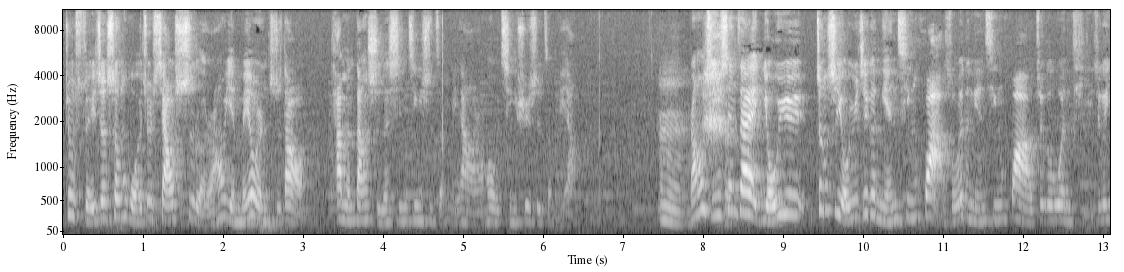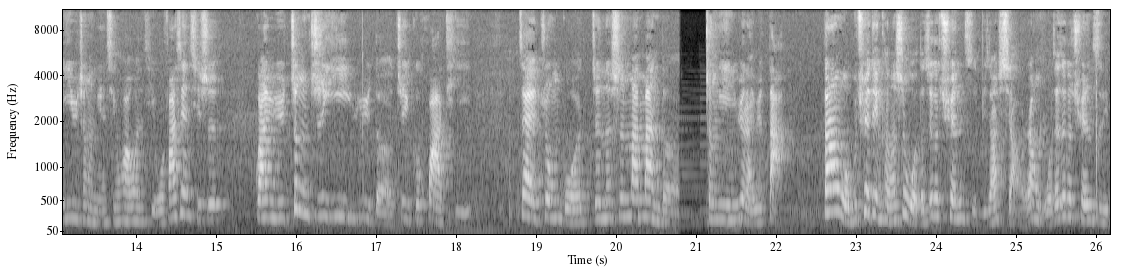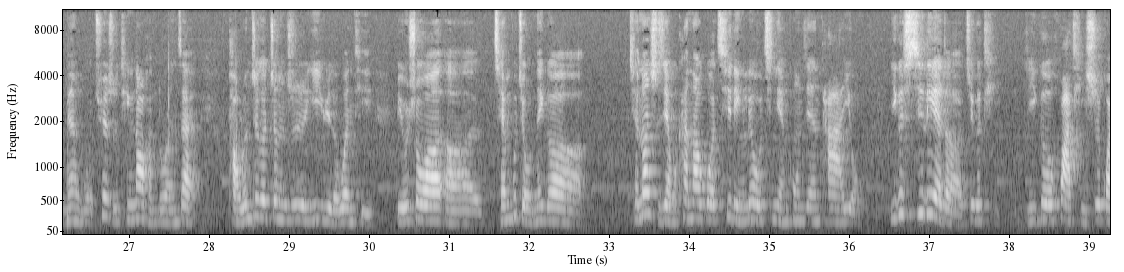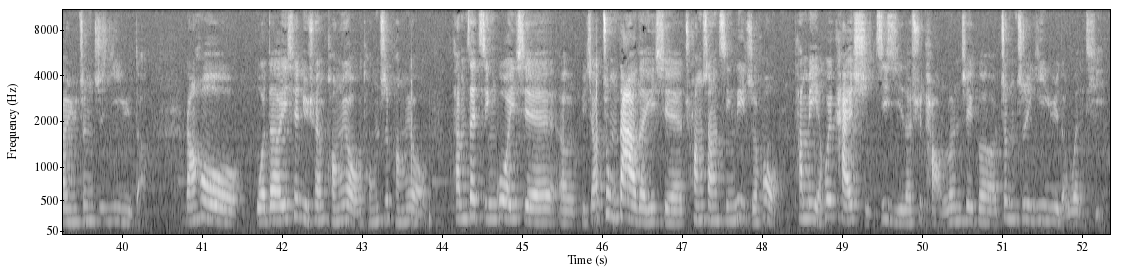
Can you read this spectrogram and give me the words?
就随着生活就消逝了，然后也没有人知道他们当时的心境是怎么样，然后情绪是怎么样。嗯，然后其实现在由于正是由于这个年轻化，所谓的年轻化这个问题，这个抑郁症的年轻化问题，我发现其实关于政治抑郁的这个话题，在中国真的是慢慢的声音越来越大。当然我不确定，可能是我的这个圈子比较小，让我在这个圈子里面，我确实听到很多人在讨论这个政治抑郁的问题。比如说，呃，前不久那个前段时间我看到过七零六青年空间，它有一个系列的这个题一个话题是关于政治抑郁的。然后我的一些女权朋友、同志朋友，他们在经过一些呃比较重大的一些创伤经历之后，他们也会开始积极的去讨论这个政治抑郁的问题。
